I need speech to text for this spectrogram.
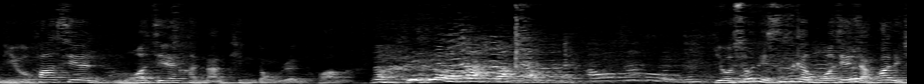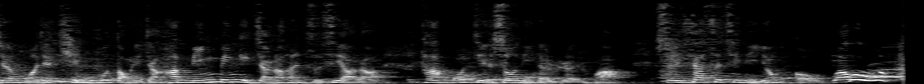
你有发现摩羯很难听懂人话吗？有时候你试试跟摩羯讲话，你觉得摩羯听不懂你讲，他明明你讲的很仔细好的，他不接受你的人话，所以下次请你用狗哇哇哇。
